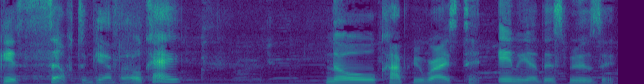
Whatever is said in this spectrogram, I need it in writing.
Get self together, okay? No copyrights to any of this music.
